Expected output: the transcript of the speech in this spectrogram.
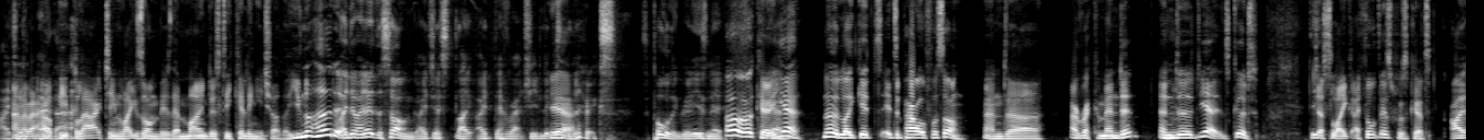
I and about how that. people are acting like zombies. They're mindlessly killing each other. You've not heard it? I know, I know the song. I just like I'd never actually looked Yeah. at the lyrics. It's appalling, really, isn't it? Oh, okay, Yeah. yeah. No, like it's it's a powerful song, and uh, I recommend it. And Mm-hmm. uh, yeah, it's good. Just like I thought this was good. I,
